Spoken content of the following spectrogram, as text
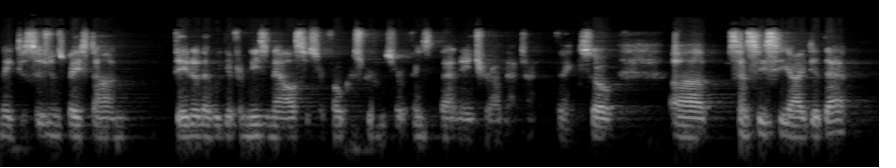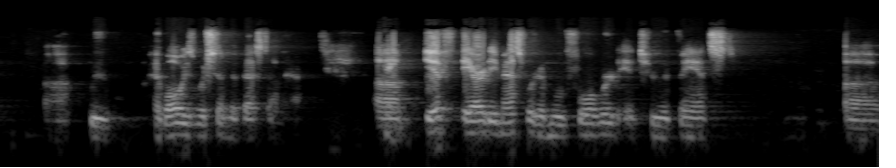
make decisions based on data that we get from these analysis or focus groups or things of that nature on that type of thing. So uh, since CCI did that, uh, we have always wished them the best on that. Um, if ARDMS were to move forward into advanced uh,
